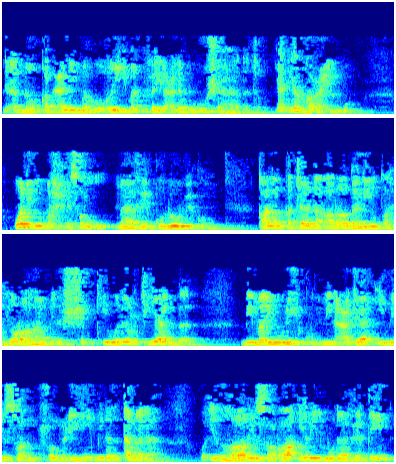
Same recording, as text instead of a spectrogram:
لأنه قد علمه غيبا فيعلمه شهادته. يعني يظهر علمه. وليمحص ما في قلوبكم. قال قتاد أراد ليطهرها من الشك والارتياب بما يريكم من عجائب صنعه من الأمنة وإظهار سرائر المنافقين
